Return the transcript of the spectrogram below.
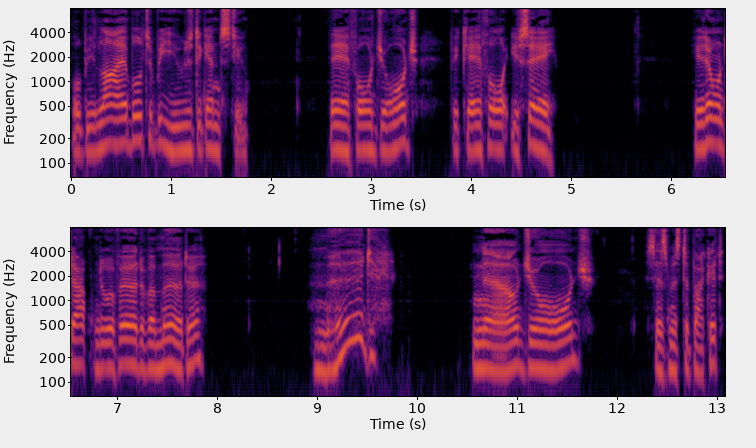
will be liable to be used against you. Therefore, George, be careful what you say. You don't happen to have heard of a murder?" "Murder?" "Now, George," says Mr. Bucket,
